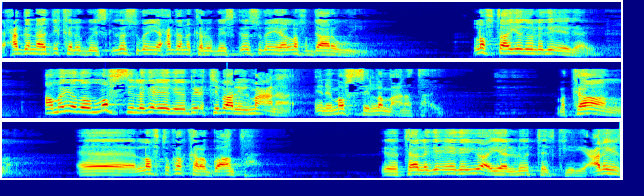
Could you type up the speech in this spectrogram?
Ee xaggana haddii kala goys kaga sugan yahay xaggana kala goys kaga sugan yahay laf gaara weeye. Laftaa iyadoo laga eegaayo. Ama iyadoo mafsil laga eegayo biictibaari almacnaa inay mafsil la macno tahay. Makaan laftu ka kala go'an tahay. Iyadoo taa laga eegayo ayaa loo tadkiiriyey. Calayhi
